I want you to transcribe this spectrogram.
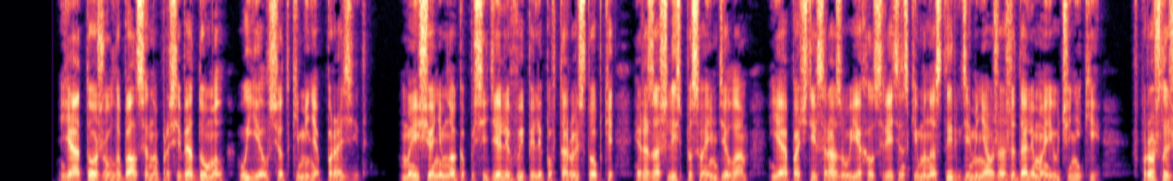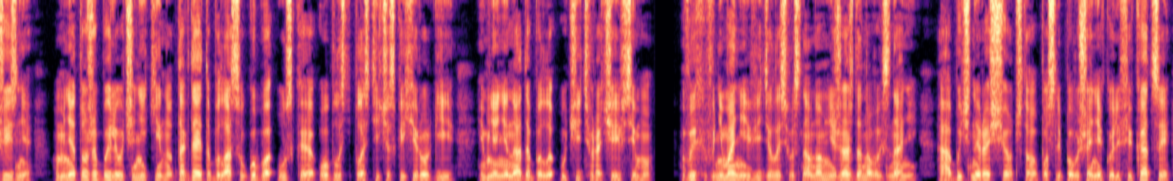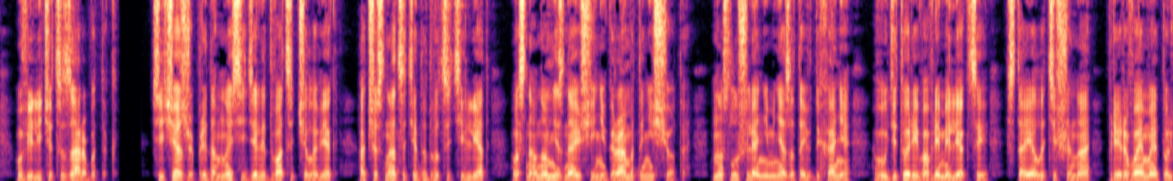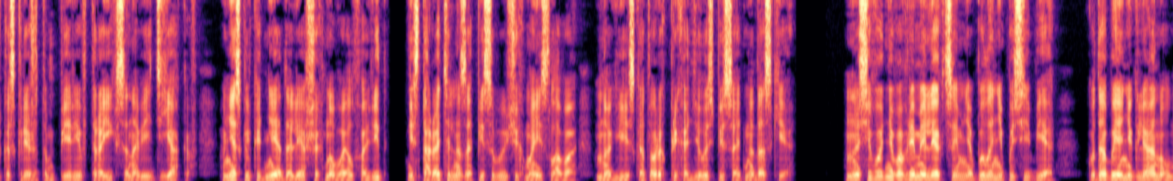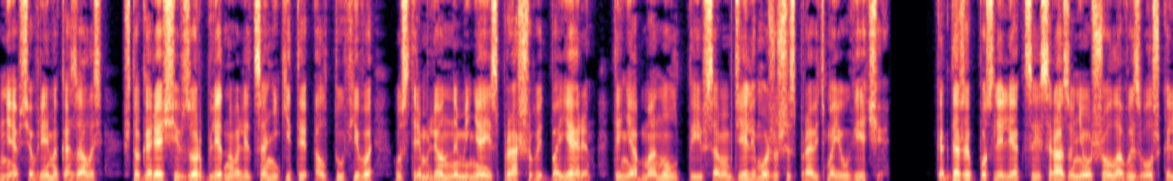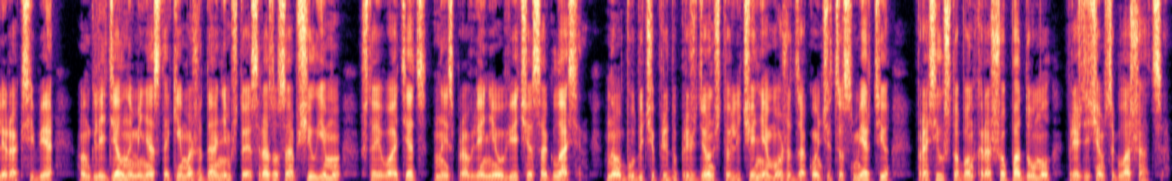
Я тоже улыбался, но про себя думал, уел все-таки меня паразит. Мы еще немного посидели, выпили по второй стопке и разошлись по своим делам. Я почти сразу уехал в Сретенский монастырь, где меня уже ожидали мои ученики – в прошлой жизни у меня тоже были ученики, но тогда это была сугубо узкая область пластической хирургии, и мне не надо было учить врачей всему. В их внимании виделась в основном не жажда новых знаний, а обычный расчет, что после повышения квалификации увеличится заработок. Сейчас же предо мной сидели 20 человек от 16 до 20 лет, в основном не знающие ни грамоты, ни счета. Но слушали они меня, затаив дыхание, в аудитории во время лекции стояла тишина, прерываемая только скрежетом перьев троих сыновей дьяков, в несколько дней одолевших новый алфавит и старательно записывающих мои слова, многие из которых приходилось писать на доске. Но сегодня во время лекции мне было не по себе. Куда бы я ни глянул, мне все время казалось, что горящий взор бледного лица Никиты Алтуфьева устремлен на меня и спрашивает, «Боярин, ты не обманул, ты и в самом деле можешь исправить мое увечье». Когда же после лекции сразу не ушел, а вызвал шкалера к себе, он глядел на меня с таким ожиданием, что я сразу сообщил ему, что его отец на исправление увечья согласен, но, будучи предупрежден, что лечение может закончиться смертью, просил, чтобы он хорошо подумал, прежде чем соглашаться.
